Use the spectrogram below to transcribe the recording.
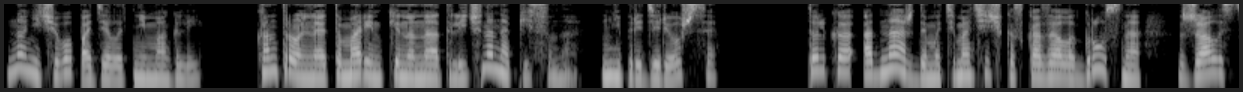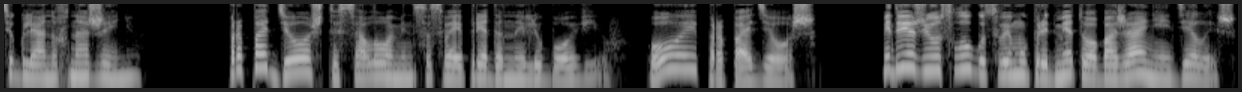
но ничего поделать не могли. Контрольная это Маринкина на отлично написано, не придерешься. Только однажды математичка сказала грустно, с жалостью глянув на Женю. «Пропадешь ты, Соломин, со своей преданной любовью. Ой, пропадешь. Медвежью услугу своему предмету обожания делаешь.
